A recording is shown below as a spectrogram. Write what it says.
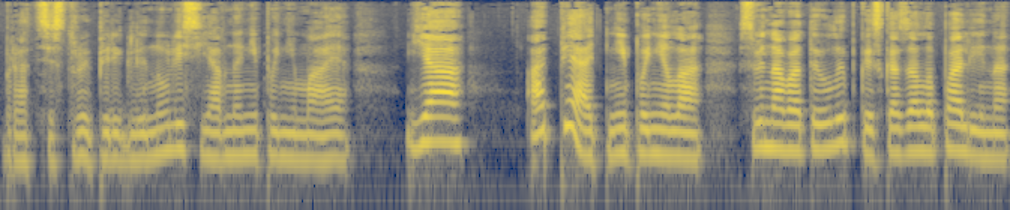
Брат с сестрой переглянулись, явно не понимая. «Я опять не поняла», — с виноватой улыбкой сказала Полина.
